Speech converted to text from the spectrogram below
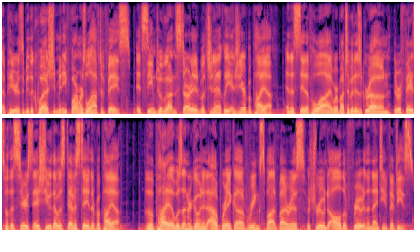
appears to be the question many farmers will have to face. It seemed to have gotten started with genetically engineered papaya. In the state of Hawaii, where much of it is grown, they were faced with a serious issue that was devastating their papaya. The papaya was undergoing an outbreak of ring spot virus, which ruined all the fruit in the 1950s.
